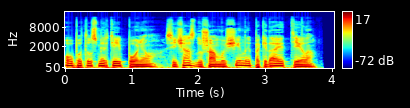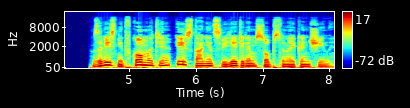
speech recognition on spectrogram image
опыту смертей понял, сейчас душа мужчины покидает тело, зависнет в комнате и станет свидетелем собственной кончины.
